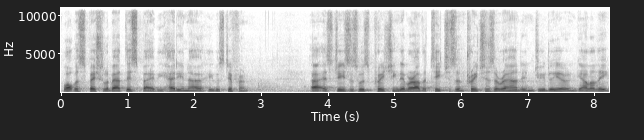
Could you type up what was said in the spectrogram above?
What was special about this baby? How do you know he was different? Uh, as Jesus was preaching, there were other teachers and preachers around in Judea and Galilee.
